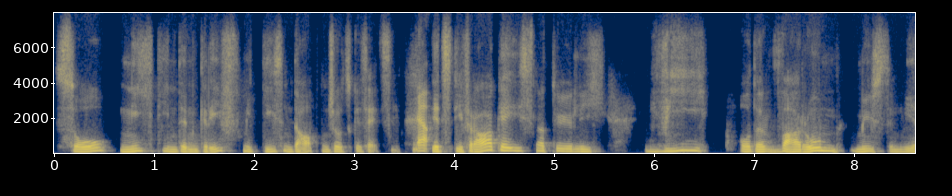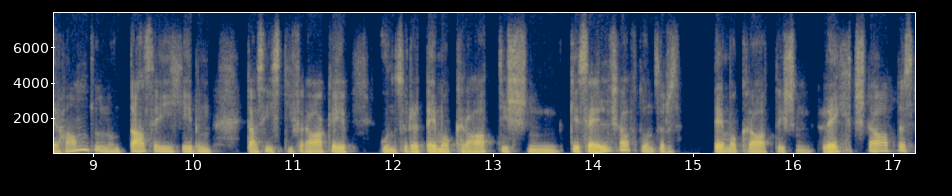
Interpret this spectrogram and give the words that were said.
so nicht in den Griff mit diesen Datenschutzgesetzen. Ja. Jetzt die Frage ist natürlich, wie oder warum müssen wir handeln? Und da sehe ich eben, das ist die Frage unserer demokratischen Gesellschaft, unseres demokratischen Rechtsstaates,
